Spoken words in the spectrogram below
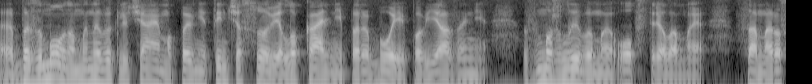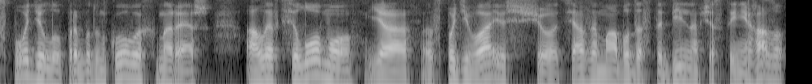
Е, Безумовно, ми не виключаємо певні тимчасові локальні перебої, пов'язані з можливими обстрілами саме розподілу прибудинкових мереж. Але в цілому я сподіваюся, що ця зима буде стабільна в частині газу.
